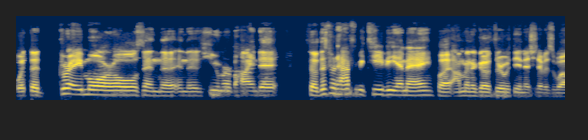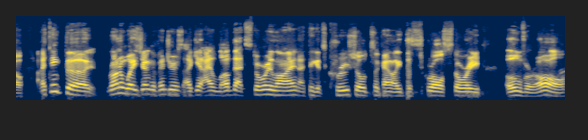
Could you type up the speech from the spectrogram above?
with the gray morals and the and the humor behind it. So this would have to be TVMA, but I'm gonna go through with the initiative as well. I think the Runaways Young Avengers, again, I love that storyline. I think it's crucial to kind of like the Skrull story overall.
